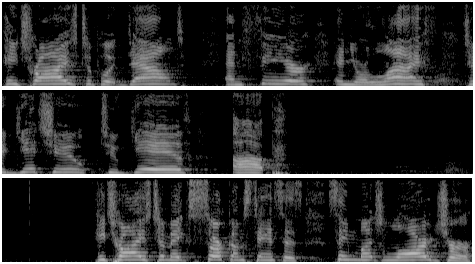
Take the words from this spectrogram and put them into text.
He tries to put doubt and fear in your life to get you to give up. He tries to make circumstances seem much larger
